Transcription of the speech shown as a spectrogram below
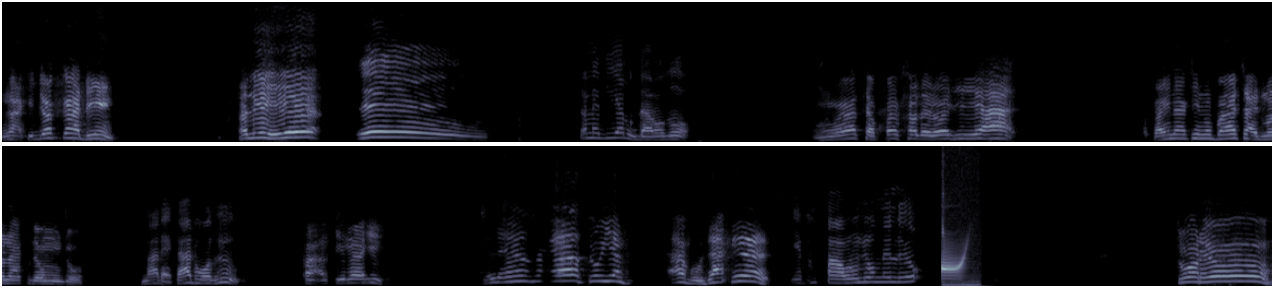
નાખી દો કાઢી અને એ. એ. તમે યાર ઉડારો છો. હું ચપ્પલ ખાધેલો યાર. કઈ નાખીને બાર સાઈડમાં નાખી દઉં હું તો. ના રે કાઢવો છું ફાલતી આ તું યાર આ ગુજા કે એ પાવડો જો મેં લ્યો? ચોર્યો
